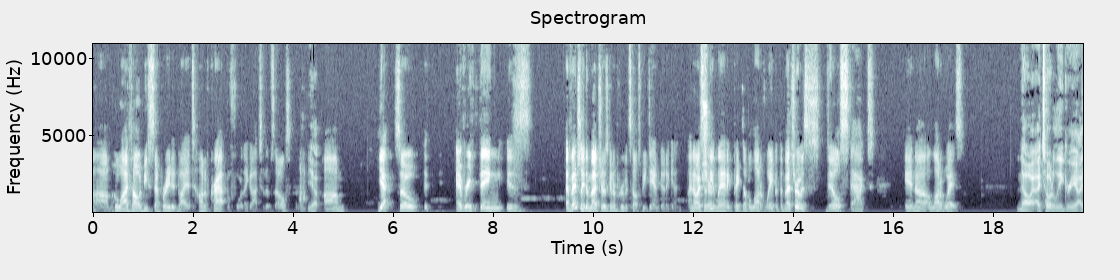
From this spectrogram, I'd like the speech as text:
Um, who I thought would be separated by a ton of crap before they got to themselves. Yep. Um, yeah. So it, everything is eventually the Metro is going to prove itself to be damn good again. I know I said sure. the Atlantic picked up a lot of weight, but the Metro is still stacked in uh, a lot of ways. No, I, I, totally agree. I,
